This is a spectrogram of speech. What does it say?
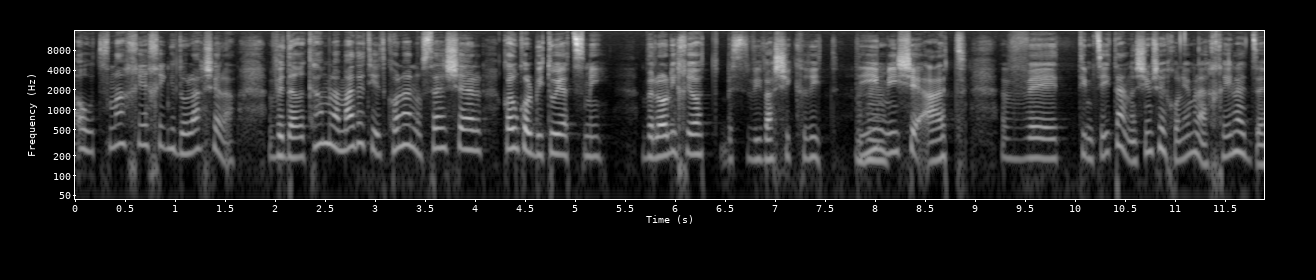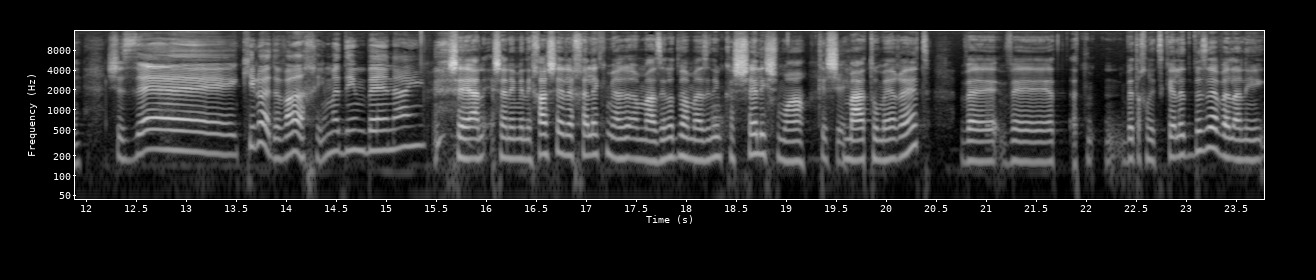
העוצמה הכי הכי גדולה שלה. ודרכם למדתי את כל הנושא של, קודם כל, ביטוי עצמי, ולא לחיות בסביבה שקרית. תהיי mm-hmm. מי שאת, ותמצאי את האנשים שיכולים להכיל את זה, שזה כאילו הדבר הכי מדהים בעיניי. שאני, שאני מניחה שלחלק מהמאזינות והמאזינים קשה לשמוע קשה. מה את אומרת. ואת בטח נתקלת בזה, אבל אני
